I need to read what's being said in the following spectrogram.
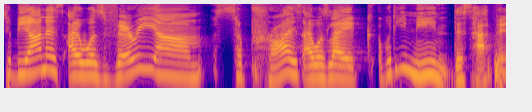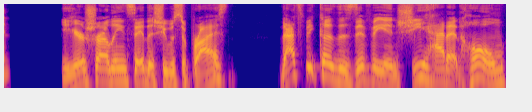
To be honest, I was very um, surprised. I was like, what do you mean this happened? You hear Charlene say that she was surprised? That's because the Ziffian she had at home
